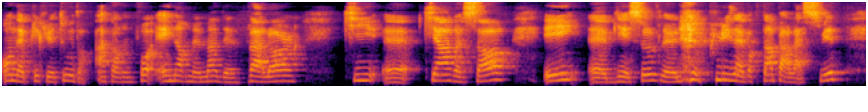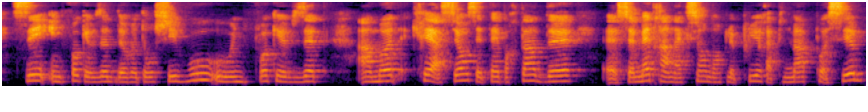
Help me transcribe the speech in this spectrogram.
on applique le tout. Donc, encore une fois, énormément de valeur qui, euh, qui en ressort. Et euh, bien sûr, le, plus important par la suite, c'est une fois que vous êtes de retour chez vous ou une fois que vous êtes en mode création, c'est important de euh, se mettre en action donc le plus rapidement possible.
